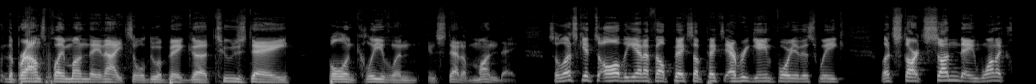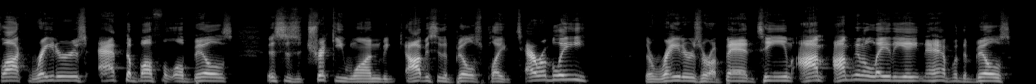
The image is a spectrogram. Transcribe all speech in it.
the Browns play Monday night. So we'll do a big uh, Tuesday Bull in Cleveland instead of Monday. So let's get to all the NFL picks. I'll pick every game for you this week. Let's start Sunday, one o'clock. Raiders at the Buffalo Bills. This is a tricky one. Obviously, the Bills played terribly. The Raiders are a bad team. I'm I'm going to lay the eight and a half with the Bills.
